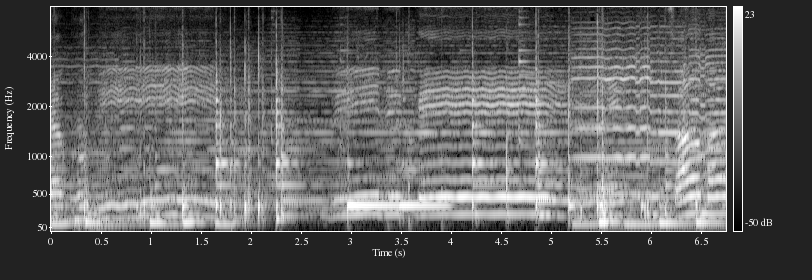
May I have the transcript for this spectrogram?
रघुवीर, वीर के समर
